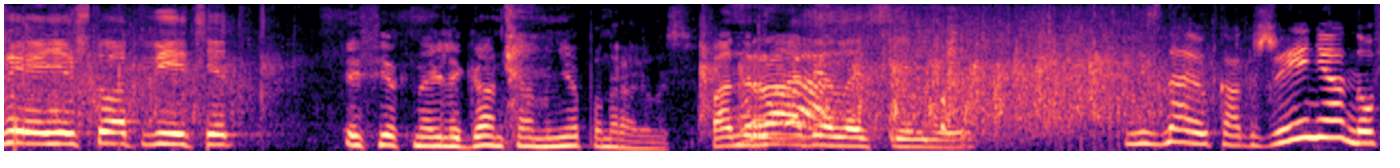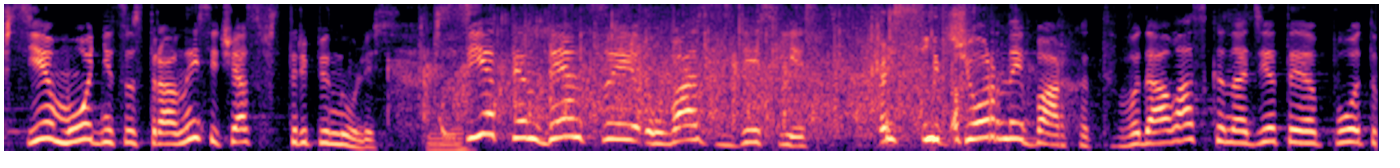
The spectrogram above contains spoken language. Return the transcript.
Женя что ответит? Эффектно, элегантно, мне понравилось. Понравилось ему. Не знаю, как Женя, но все модницы страны сейчас встрепенулись. Все тенденции у вас здесь есть. Спасибо. Черный бархат, водолазка, надетая под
